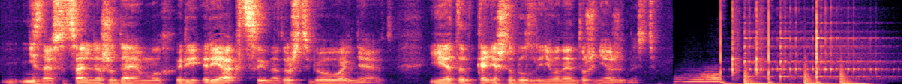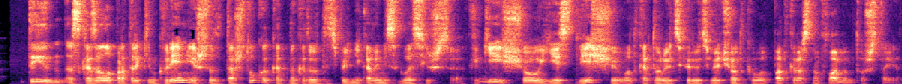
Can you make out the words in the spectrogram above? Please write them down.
не знаю, социально ожидаемых ре- реакций на то, что тебя увольняют. И это, конечно, было для него, наверное, тоже неожиданностью. Ты сказала про трекинг времени, что это та штука, на которую ты теперь никогда не согласишься. Какие еще есть вещи, вот, которые теперь у тебя четко вот под красным флагом тоже стоят?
